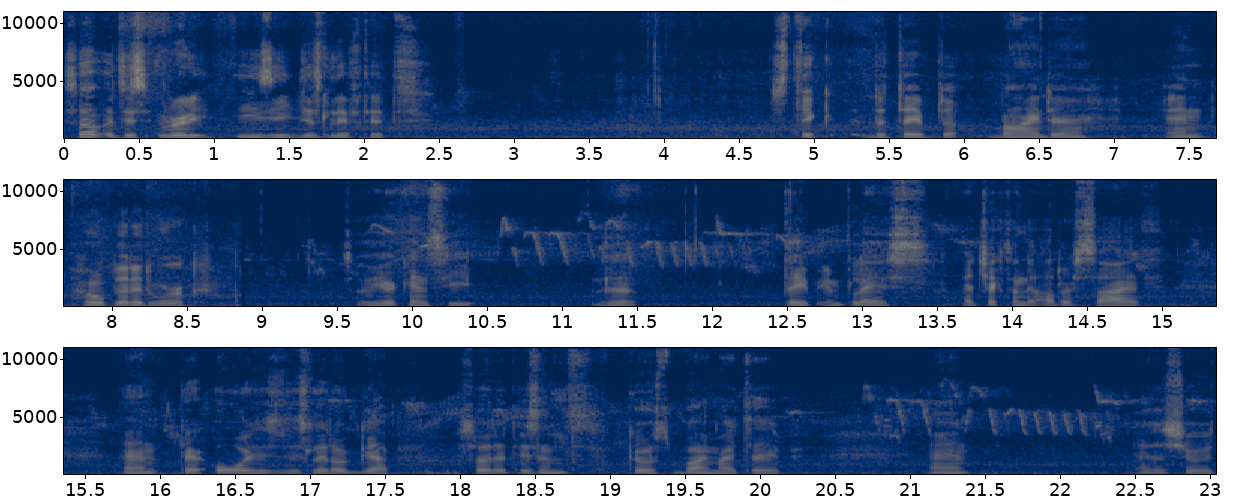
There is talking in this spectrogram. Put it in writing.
So it is really easy. Just lift it. Stick the tape behind there and hope that it work. So here you can see the tape in place. I checked on the other side and there always is this little gap so that isn't goes by my tape. And as I showed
